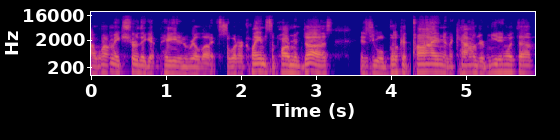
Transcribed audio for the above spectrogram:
I want to make sure they get paid in real life. So what our claims department does is you will book a time and a calendar meeting with them.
